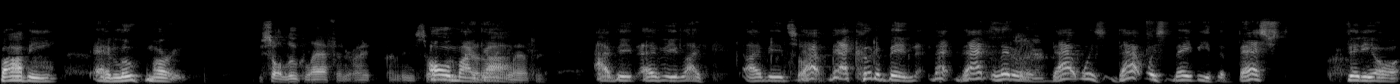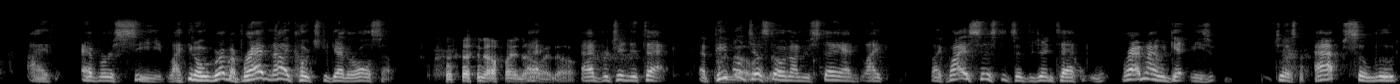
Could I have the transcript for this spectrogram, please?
Bobby, and Luke Murray. You saw Luke laughing, right? I mean, you saw Oh my God. laughing. I mean, I mean, like, I mean, So- that that could have been that that literally that was that was maybe the best video I've ever seen. Like, you know, remember Brad and I coached together also. I know, I know, I know. at Virginia Tech. And people know, I just know. don't understand. Like, like my assistants at Virginia Tech, Brad and I would get in these just absolute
